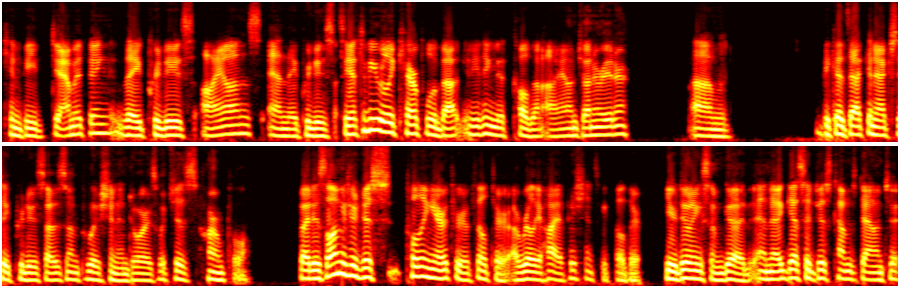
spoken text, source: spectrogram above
can be damaging. They produce ions and they produce, so you have to be really careful about anything that's called an ion generator, um, because that can actually produce ozone pollution indoors, which is harmful. But as long as you're just pulling air through a filter, a really high efficiency filter, you're doing some good. And I guess it just comes down to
